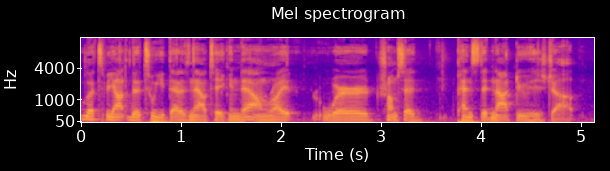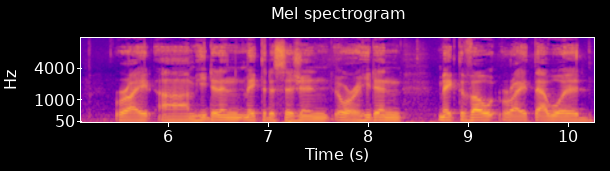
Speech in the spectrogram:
let's be honest, the tweet that is now taken down, right, where Trump said Pence did not do his job, right? Um, he didn't make the decision or he didn't make the vote, right, that would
